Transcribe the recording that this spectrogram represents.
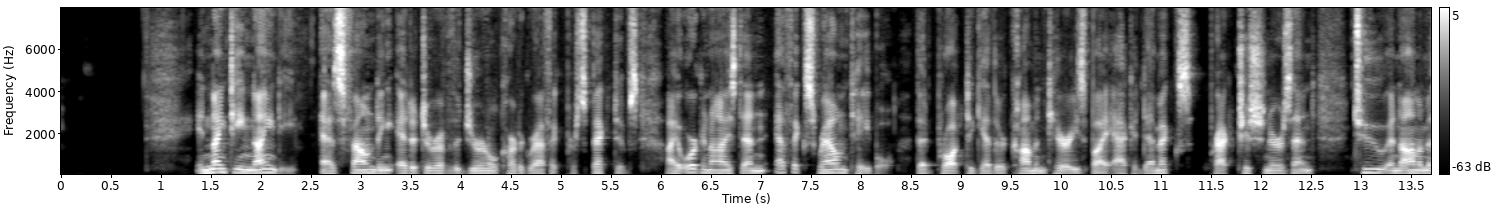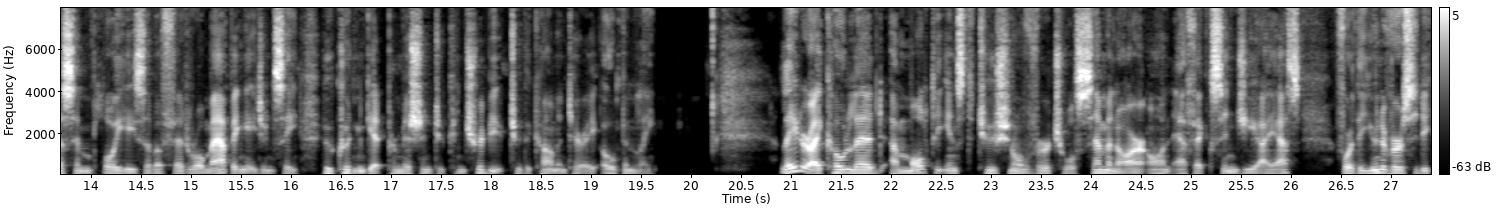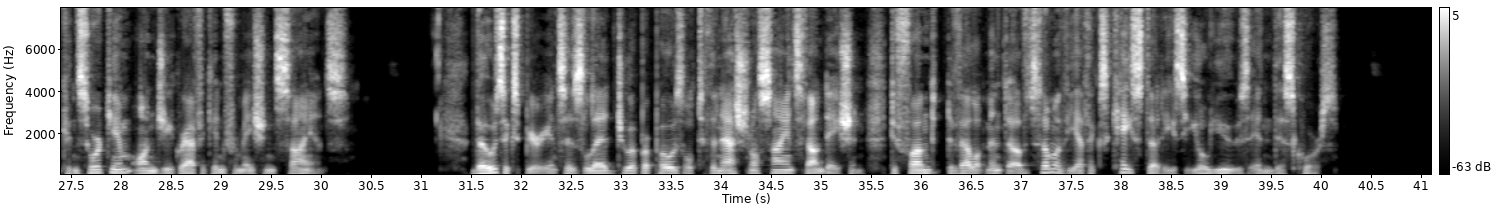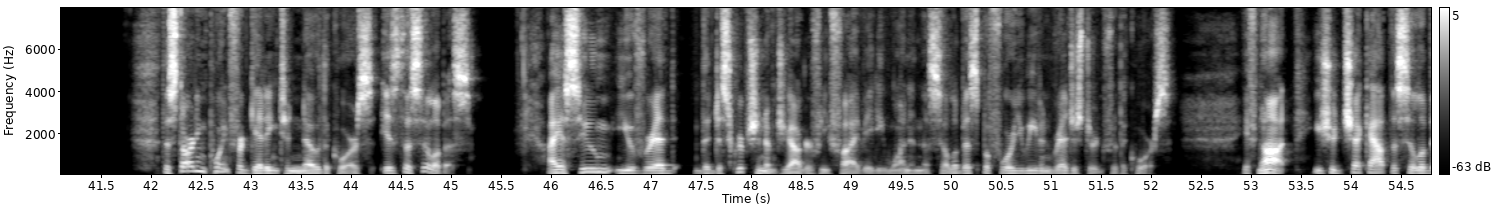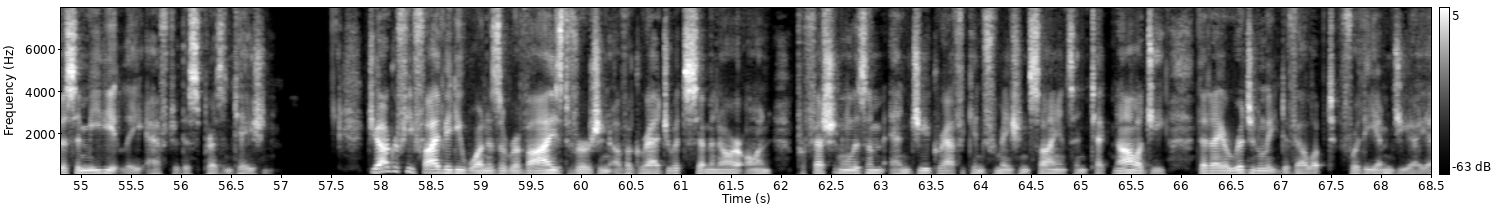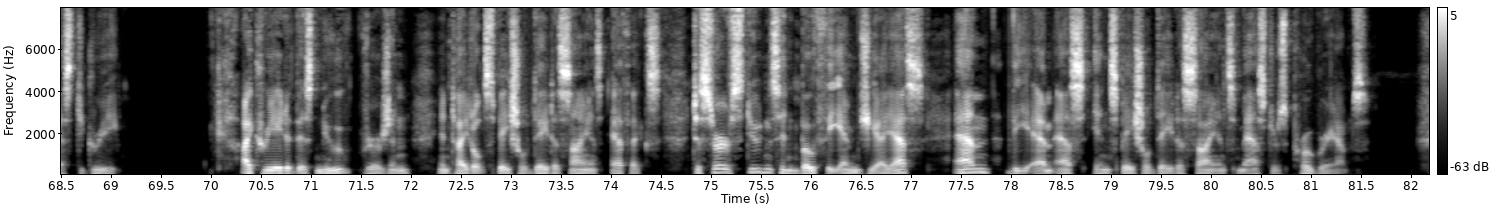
In 1990, as founding editor of the journal Cartographic Perspectives, I organized an ethics roundtable that brought together commentaries by academics, practitioners, and two anonymous employees of a federal mapping agency who couldn't get permission to contribute to the commentary openly. Later, I co led a multi institutional virtual seminar on ethics in GIS for the University Consortium on Geographic Information Science. Those experiences led to a proposal to the National Science Foundation to fund development of some of the ethics case studies you'll use in this course. The starting point for getting to know the course is the syllabus. I assume you've read the description of Geography 581 in the syllabus before you even registered for the course. If not, you should check out the syllabus immediately after this presentation. Geography 581 is a revised version of a graduate seminar on professionalism and geographic information science and technology that I originally developed for the MGIS degree. I created this new version, entitled Spatial Data Science Ethics, to serve students in both the MGIS and the MS in Spatial Data Science master's programs.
